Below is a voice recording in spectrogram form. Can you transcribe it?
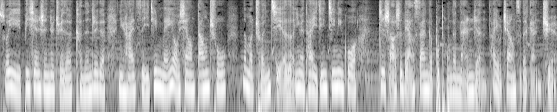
所以毕先生就觉得，可能这个女孩子已经没有像当初那么纯洁了，因为她已经经历过至少是两三个不同的男人，她有这样子的感觉。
